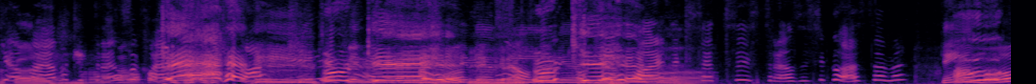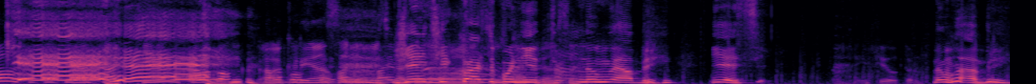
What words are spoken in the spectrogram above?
que ama ela, que transa com ela. só vídeo. O quê? O O que quê? importa é que você- vocês transam e se gostam, né? Quem? O quê? É uma criança Gente, que quarto bonito. Não abre. E esse? Sem filtro. Não abre.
